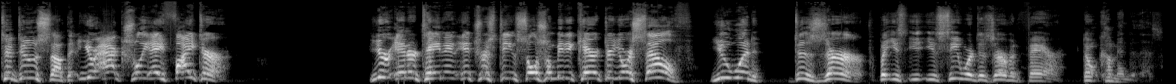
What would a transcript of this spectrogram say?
to do something. You're actually a fighter. You're entertaining, interesting social media character yourself. You would deserve, but you, you see, we're deserving fair. Don't come into this.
